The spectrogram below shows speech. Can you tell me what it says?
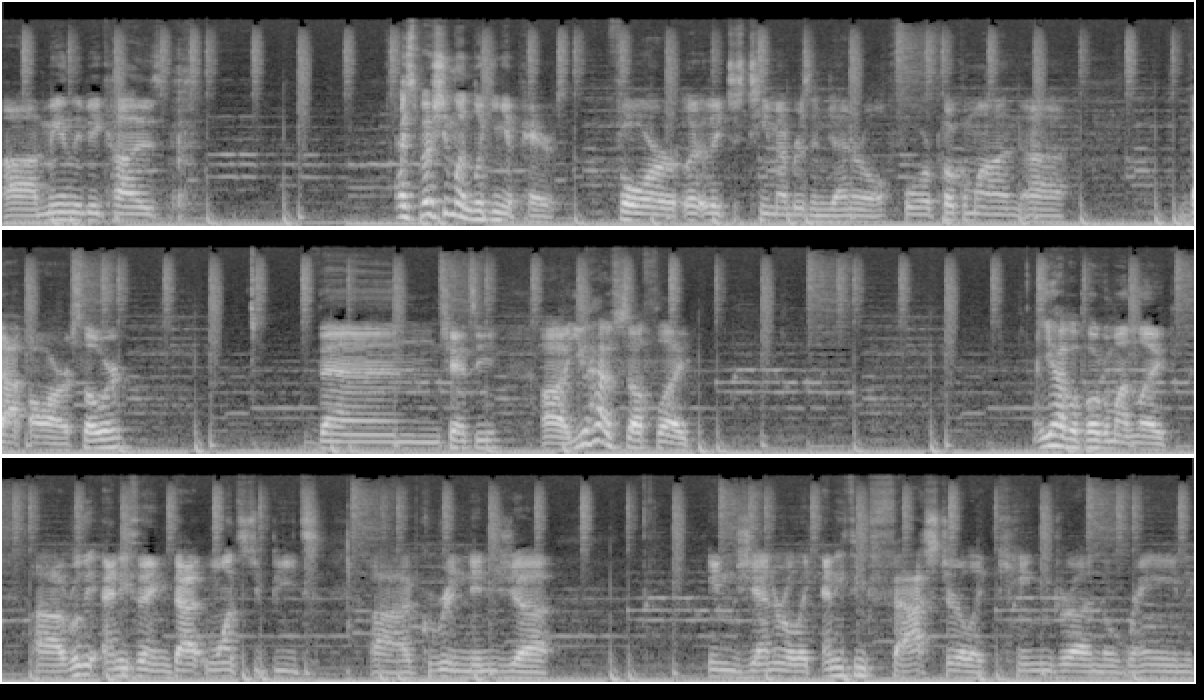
Uh, mainly because, especially when looking at pairs for like just team members in general, for Pokemon uh, that are slower than Chansey, uh, you have stuff like you have a Pokemon like uh, really anything that wants to beat uh, Greninja in general, like anything faster, like Kingdra and the rain,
